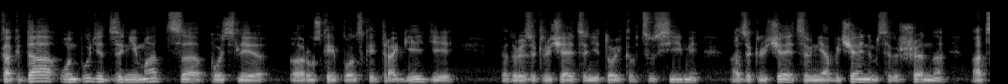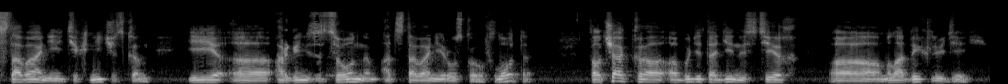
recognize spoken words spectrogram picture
Когда он будет заниматься после русско-японской трагедии который заключается не только в Цусиме, а заключается в необычайном совершенно отставании техническом и э, организационном отставании русского флота, Колчак э, будет один из тех э, молодых людей.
